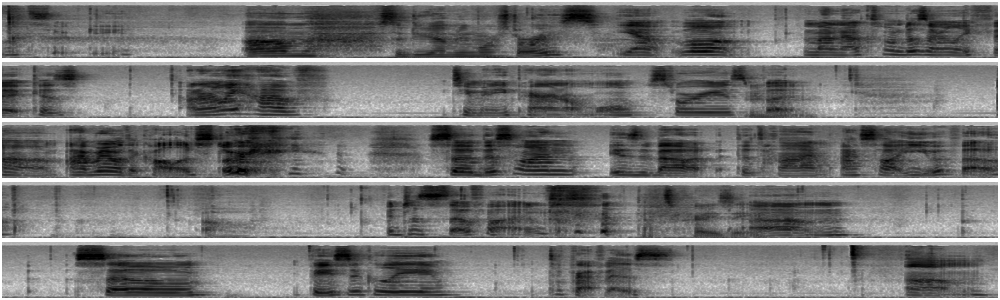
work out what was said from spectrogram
that's so cute. Um. So, do you have any more stories? Yeah, well, my next one doesn't really fit because I don't really have too many paranormal stories, but um, I have another college story. so this one is about the time I saw a UFO, Oh, which is so fun. that's crazy. um, so basically, to preface, um,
